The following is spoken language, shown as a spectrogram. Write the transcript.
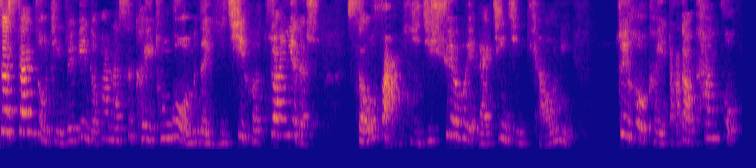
这三种颈椎病的话呢，是可以通过我们的仪器和专业的手法以及穴位来进行调理，最后可以达到康复。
